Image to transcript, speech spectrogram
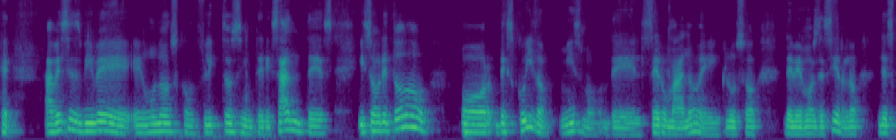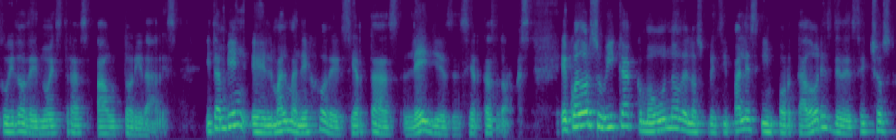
a veces vive en unos conflictos interesantes y sobre todo por descuido mismo del ser humano e incluso, debemos decirlo, descuido de nuestras autoridades. Y también el mal manejo de ciertas leyes, de ciertas normas. Ecuador se ubica como uno de los principales importadores de desechos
